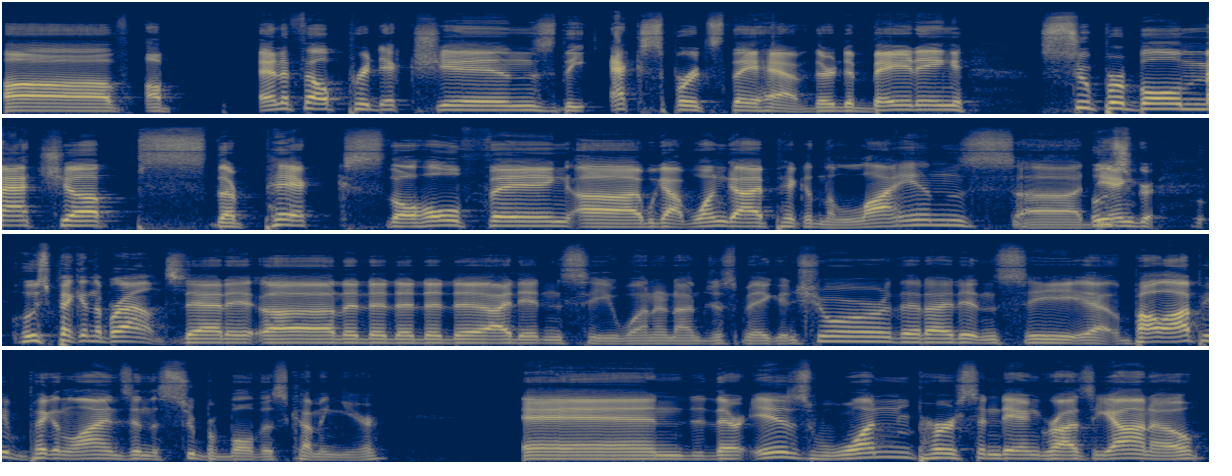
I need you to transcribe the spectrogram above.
of a NFL predictions, the experts they have. They're debating Super Bowl matchups, their picks, the whole thing. Uh, we got one guy picking the Lions. Uh, Who's, Dan Gr- who's picking the Browns? that it, uh, da, da, da, da, da, I didn't see one, and I'm just making sure that I didn't see. Yeah, a lot of people picking the Lions in the Super Bowl this coming year, and there is one person, Dan Graziano,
